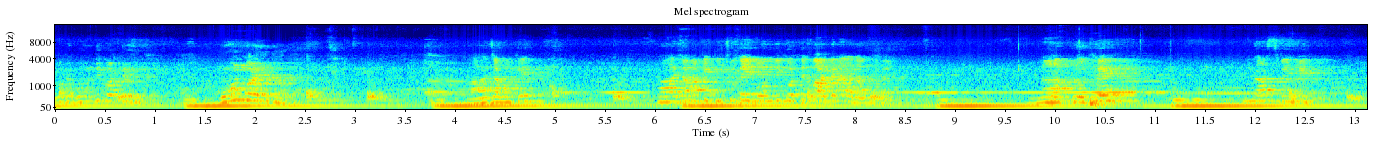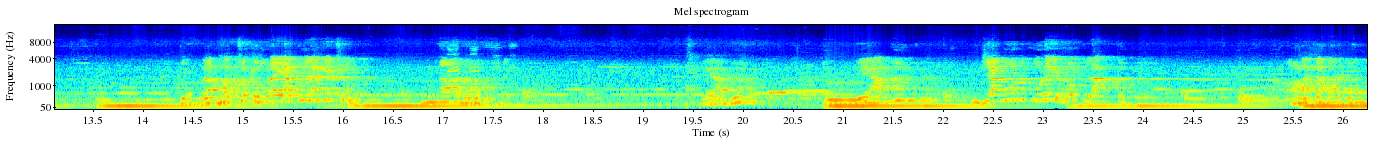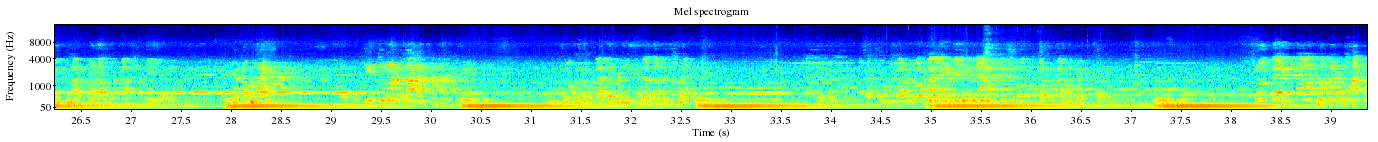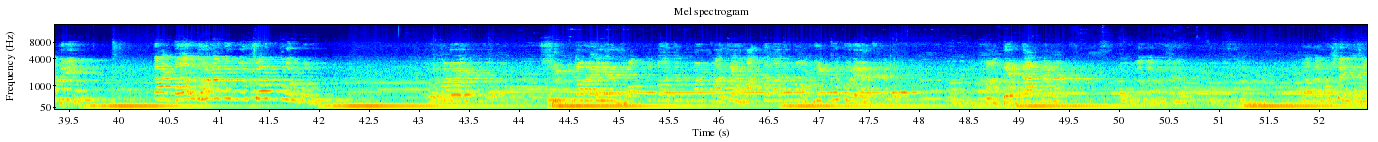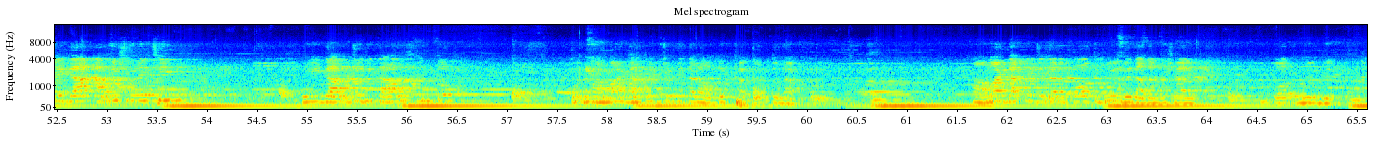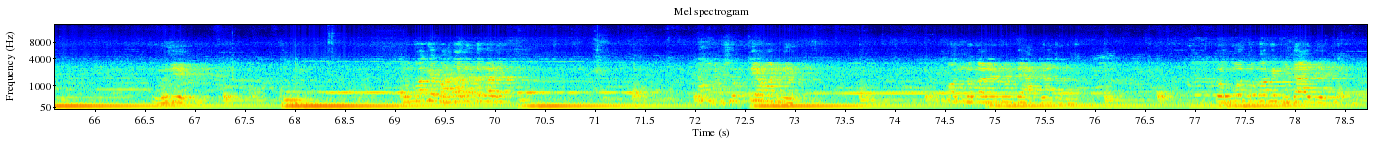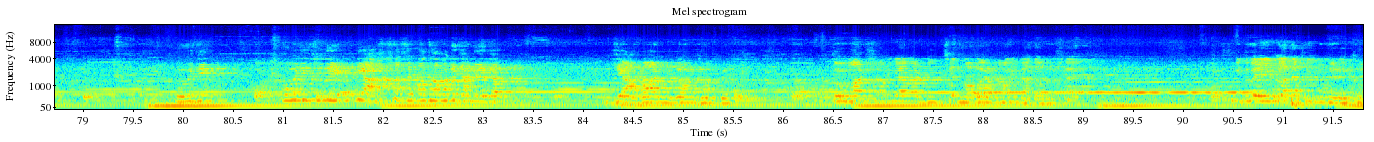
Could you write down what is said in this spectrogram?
গ্রহণ করে দিতে আজ আমাকে আজ আমাকে কিছুতেই বন্দি করতে পারবে না দাদা মশাই না ক্রোধে না স্নেহে। তোমরা ভাবছ তোমরাই আগুন লাগিয়েছো? না দাদা মশাই এ আগুন এ আগুন যেমন করেই হোক লাগতো। আজ আমার বন্দি থাকবার অবকাশ নেই। কেন ভাই? কি তোমার কাজ? জন্মকালে ঋণ দাদা মশাই। জন্মকালে ঋণ যে আমাকে শোধ করতে হবে। স্রোতের পথ আমার ভাতৃ তার বন্ধন আমি মোচন করব। তোমার ওই শিবতরাইয়ের ভক্ত হয়তো তোমার কাজে হাত দেওয়ার জন্য অপেক্ষা করে আছে তাদের ডাকবে না। দাদা মশাই দাদা মশাই যে গান আমি শুনেছি এই গান যদি তারাও শুনতো তবে আমার ডাকের জন্য তারা অপেক্ষা করতো না। আমার ডাকে যে তারা পথ ভুলবে দাদা মশাই পথ ভুলবে বুঝি? তোমাকে বাধা দিতে পারি? শক্তি আমার নেই। অন্ধকারের মধ্যে একলা চলে তবুও তোমাকে বিদায় দিয়ে যে তুমি শুধু একটি আশ্বাসের কথা আমাকে জানিয়ে দাও যে আবার মিলন ঘটবে। তোমার সঙ্গে আমার বিচ্ছেদ হবার নয় দাদা মশাই শুধু এই কথাটি মনে রেখো?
